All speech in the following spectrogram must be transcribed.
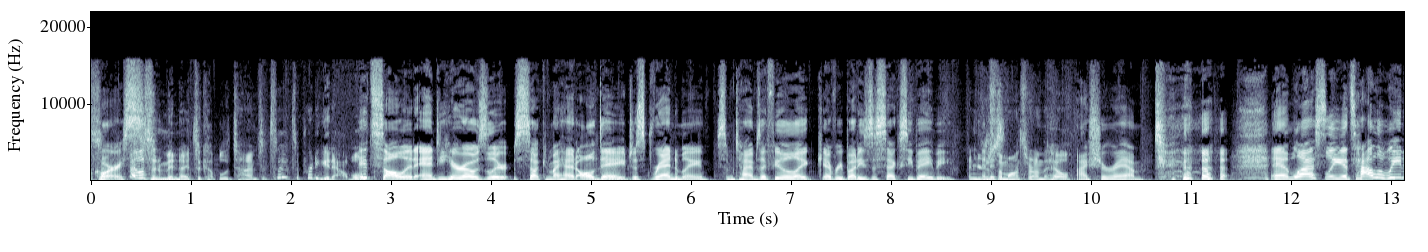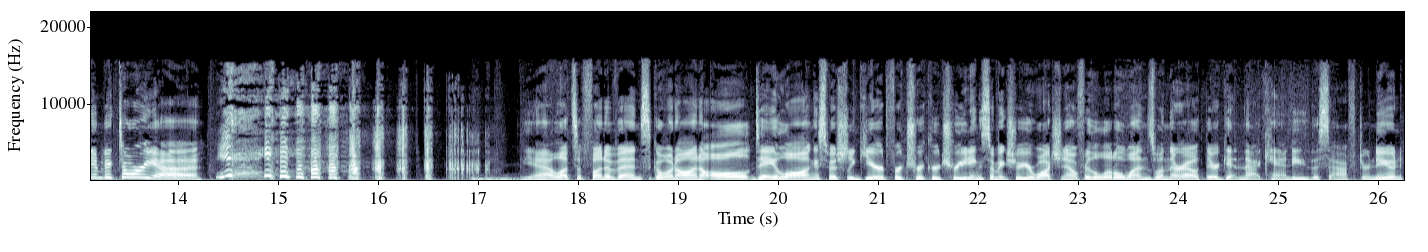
listened- course. I listened to Midnights a couple of times. It's a, it's a pretty good album. It's solid. Anti-heroes are stuck in my head all day, Mm-hmm. just randomly. Sometimes I feel like everybody's a sexy baby. and you're just a monster on the hill. I sure am. and lastly, it's Halloween in Victoria. yeah, lots of fun events going on all day long, especially geared for trick or treating. So make sure you're watching out for the little ones when they're out there getting that candy this afternoon.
